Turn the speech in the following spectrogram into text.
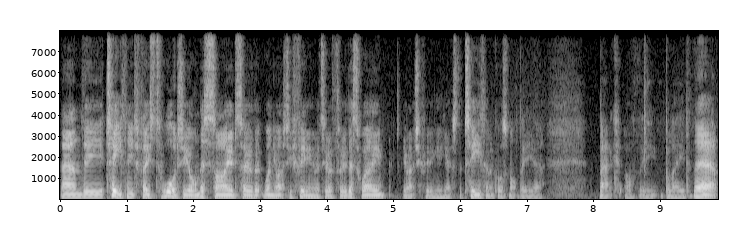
And the teeth need to face towards you on this side so that when you're actually feeding the material through this way, you're actually feeding against the teeth and of course not the uh, back of the blade there.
